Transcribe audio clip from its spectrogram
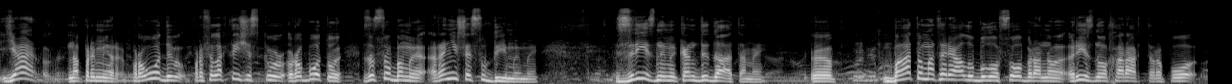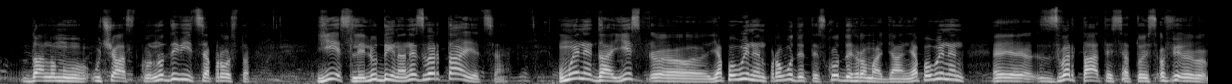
Я, наприклад, проводив профілактичну роботу з особами раніше судимими, з різними кандидатами. Е, Багато матеріалу було собрано різного характеру по даному участку. Ну, дивіться просто. Якщо людина не звертається, у мене да, є, е, я повинен проводити сходи громадян, я повинен е, звертатися. Тобто,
